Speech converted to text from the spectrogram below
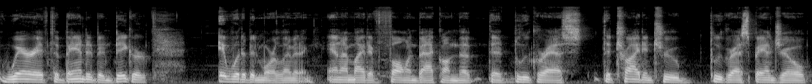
where if the band had been bigger, it would have been more limiting, and I might have fallen back on the the bluegrass, the tried and true bluegrass banjo,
